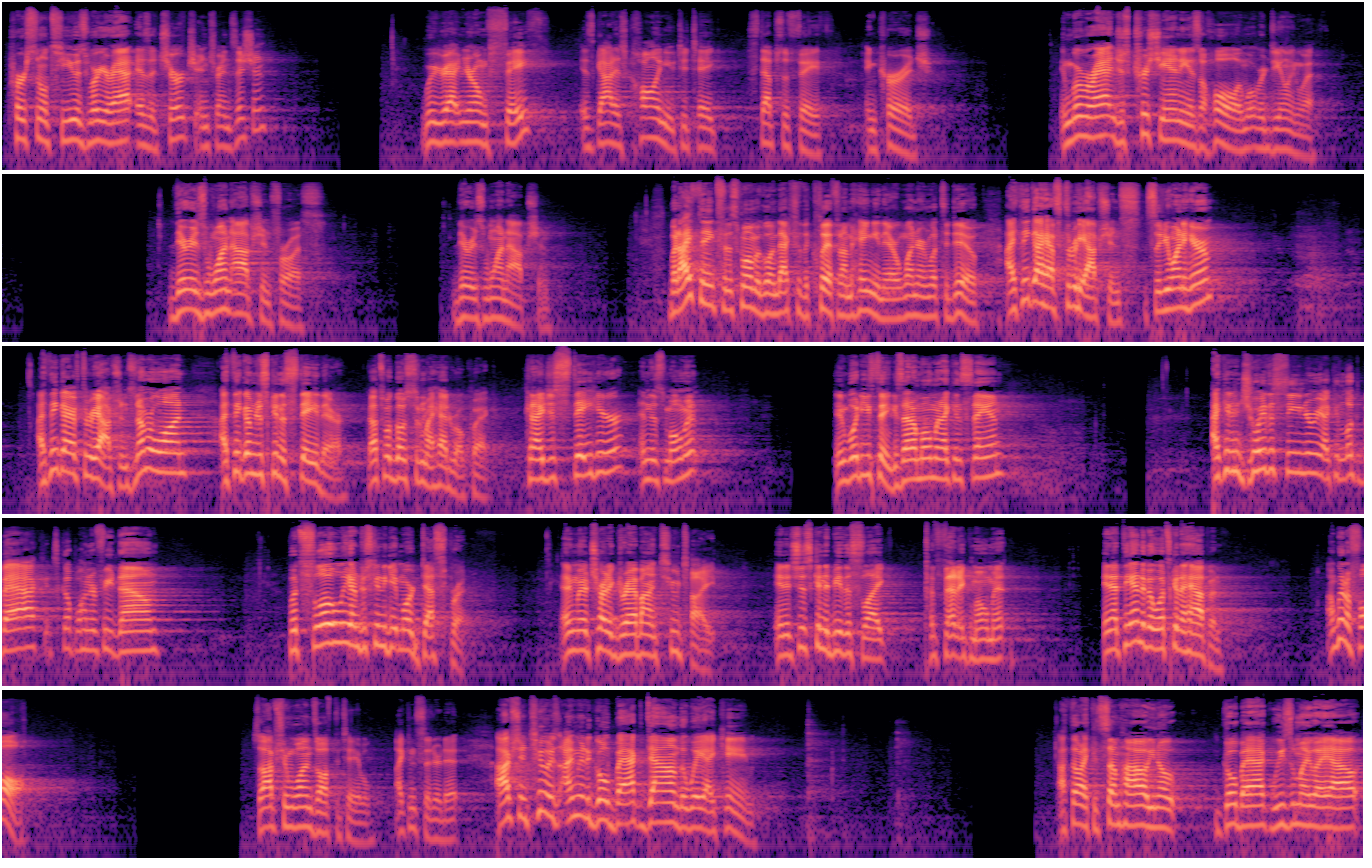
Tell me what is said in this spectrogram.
personal to you is where you're at as a church in transition, where you're at in your own faith, as God is calling you to take steps of faith and courage, and where we're at in just Christianity as a whole and what we're dealing with. There is one option for us. There is one option. But I think for this moment, going back to the cliff and I'm hanging there wondering what to do, I think I have three options. So do you want to hear them? I think I have three options. Number one, I think I'm just going to stay there. That's what goes through my head real quick. Can I just stay here in this moment? And what do you think? Is that a moment I can stay in? I can enjoy the scenery. I can look back. It's a couple hundred feet down. But slowly, I'm just going to get more desperate. And I'm going to try to grab on too tight. And it's just going to be this like pathetic moment. And at the end of it, what's going to happen? I'm going to fall. So option one's off the table. I considered it. Option two is I'm going to go back down the way I came. I thought I could somehow, you know, go back, weasel my way out.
